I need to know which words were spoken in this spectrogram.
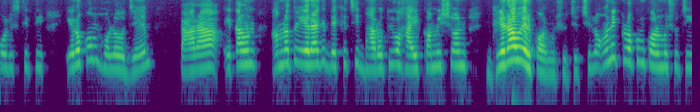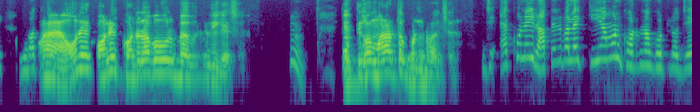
পরিস্থিতি এরকম হলো যে তারা এ কারণ আমরা তো এর আগে দেখেছি ভারতীয় হাই কমিশন ঘেরাও এর কর্মসূচি ছিল। অনেক রকম কর্মসূচি হ্যাঁ অনেক অনেক ঘটনাবহুল গেছে। হুম এর মারাত্মক ঘটনা হয়েছে। যে এখন এই রাতের বেলায় কি এমন ঘটনা ঘটলো যে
